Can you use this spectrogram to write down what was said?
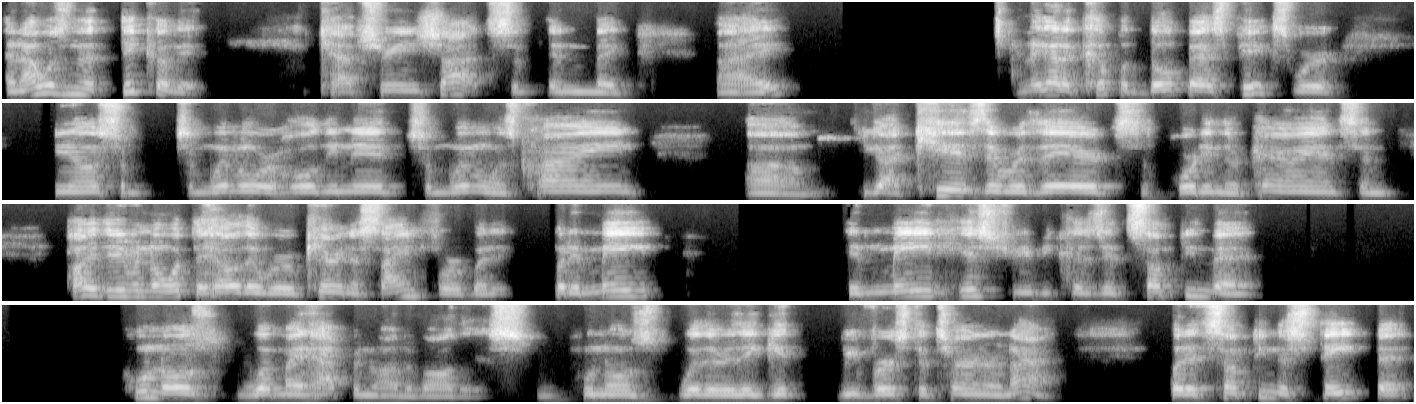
And I was in the thick of it capturing shots and like I and I got a couple dope ass pics where you know some some women were holding it, some women was crying. Um, you got kids that were there supporting their parents and probably didn't even know what the hell they were carrying a sign for, but it, but it made it made history because it's something that who knows what might happen out of all this. Who knows whether they get reversed the turn or not. But it's something to state that,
